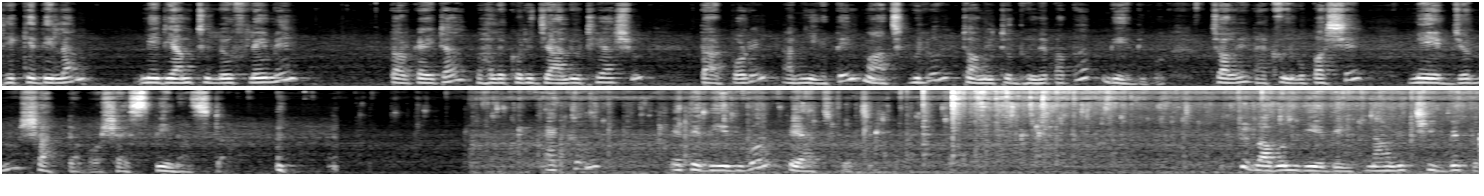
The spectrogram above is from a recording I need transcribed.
ঢেকে দিলাম মিডিয়াম টু লো ফ্লেমে। তরকারিটা ভালো করে জাল উঠে আসুক, তারপরে আমি এতে মাছগুলো টমেটো ধনে পাতা দিয়ে দিব। চলেন এখন ওপাশে মেয়ের জন্য শাকটা বসায় স্পিনাচটা এখন এতে দিয়ে দিব পেঁয়াজ কুচি। একটু লবণ দিয়ে দিই, নাহলে ছিটবে তো।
